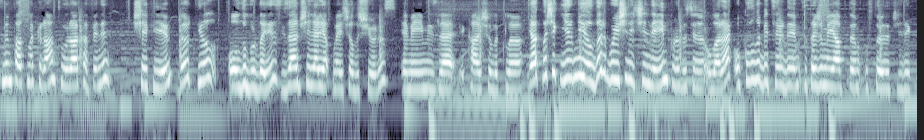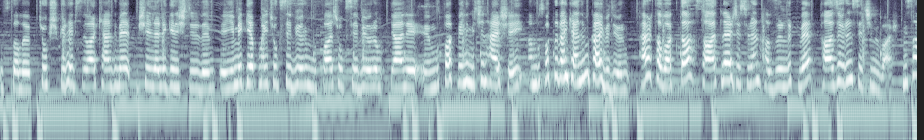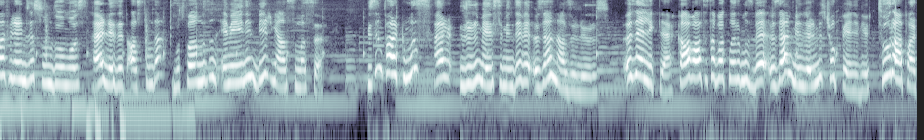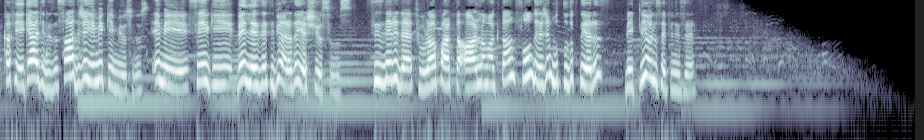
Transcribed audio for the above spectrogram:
İsmim Fatma Kıran, Tuğra Kafe'nin şefiyim. 4 yıl oldu buradayız. Güzel bir şeyler yapmaya çalışıyoruz. Emeğimizle karşılıklı. Yaklaşık 20 yıldır bu işin içindeyim profesyonel olarak. Okulunu bitirdim, stajımı yaptım. Usta öğreticilik, ustalık. Çok şükür hepsi var. Kendime bir şeylerle geliştirdim. E, yemek yapmayı çok seviyorum, mutfağı çok seviyorum. Yani e, mutfak benim için her şey. Ha, mutfakta ben kendimi kaybediyorum. Her tabakta saatlerce süren hazırlık ve taze ürün seçimi var. Misafirlerimize sunduğumuz her lezzet aslında mutfağımızın emeğinin bir yansıması. Bizim farkımız her ürünü mevsiminde ve özenle hazırlıyoruz. Özellikle kahvaltı tabaklarımız ve özel menülerimiz çok beğeniliyor. Tuğra Park kafeye geldiğinizde sadece yemek yemiyorsunuz. Emeği, sevgiyi ve lezzeti bir arada yaşıyorsunuz. Sizleri de Tuğra Park'ta ağırlamaktan son derece mutluluk duyarız. Bekliyoruz hepinizi.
